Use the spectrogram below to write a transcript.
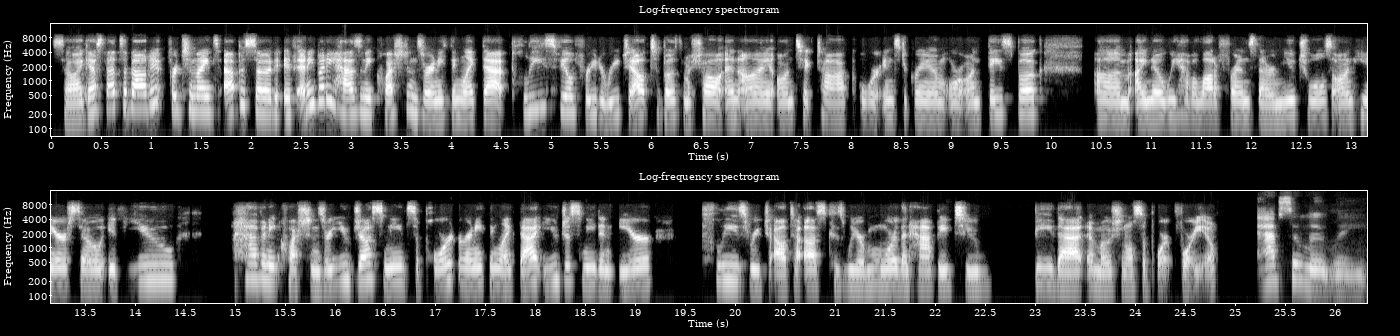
So I guess that's about it for tonight's episode. If anybody has any questions or anything like that, please feel free to reach out to both Michelle and I on TikTok or Instagram or on Facebook. Um, I know we have a lot of friends that are mutuals on here. So if you have any questions or you just need support or anything like that, you just need an ear, please reach out to us because we are more than happy to be that emotional support for you. Absolutely.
